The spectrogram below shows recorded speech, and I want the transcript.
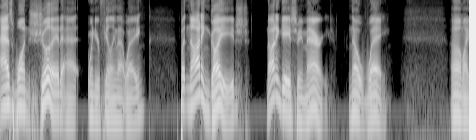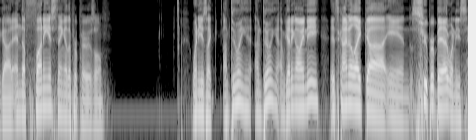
as one should at when you're feeling that way, but not engaged, not engaged to be married. No way. Oh my god. And the funniest thing of the proposal when he's like, I'm doing it, I'm doing it, I'm getting on my knee. It's kind of like uh, in Super Bad when he's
